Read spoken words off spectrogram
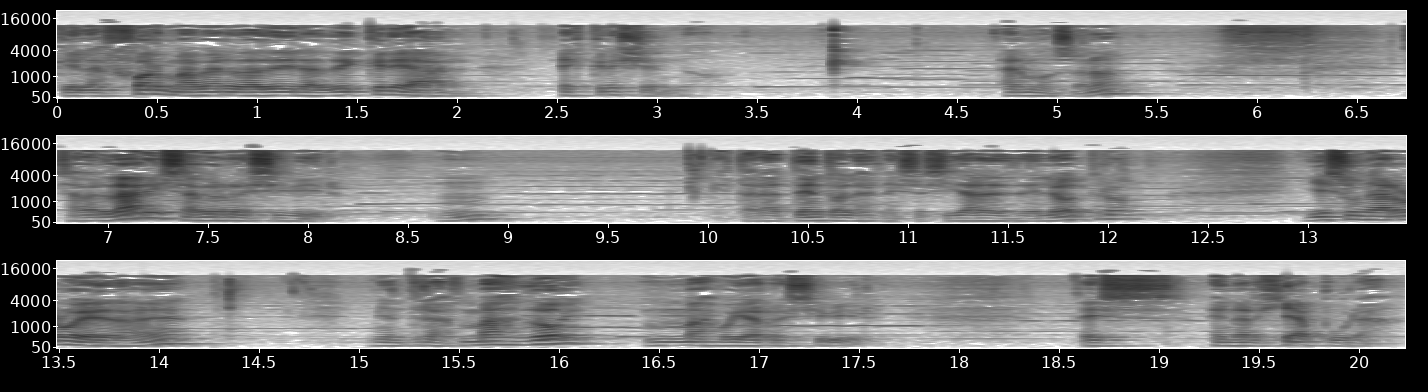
que la forma verdadera de crear es creyendo. Hermoso, ¿no? Saber dar y saber recibir. Estar atento a las necesidades del otro. Y es una rueda, ¿eh? Mientras más doy, más voy a recibir. Es energía pura.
